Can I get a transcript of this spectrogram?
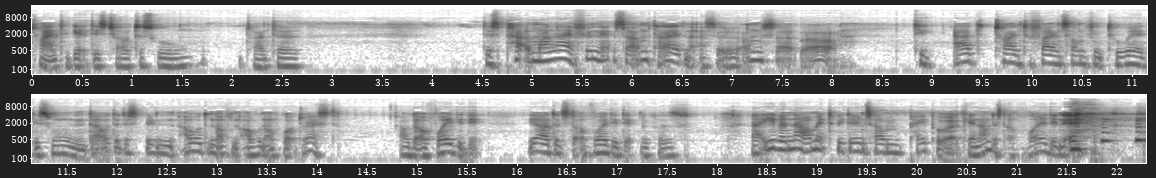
trying to get this child to school, trying to just pattern my life, in it. So I'm tired now. So I'm just like, oh, to add trying to find something to wear this morning. That would have just been. I wouldn't have. I wouldn't have got dressed. I would have avoided it. Yeah, I'd just avoided it because, like, even now I'm meant to be doing some paperwork and I'm just avoiding it.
